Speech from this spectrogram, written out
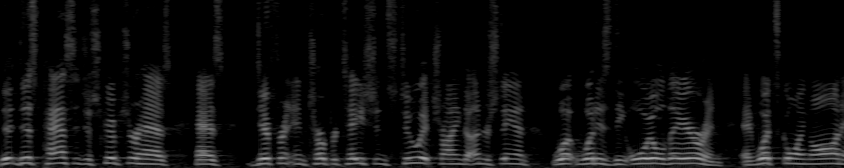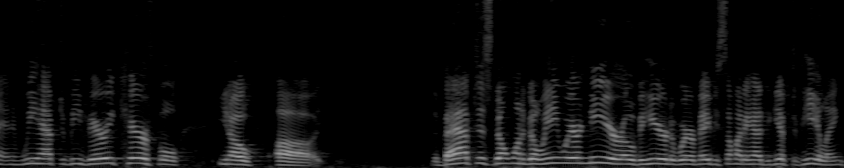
This passage of Scripture has, has different interpretations to it, trying to understand what, what is the oil there and, and what's going on. And we have to be very careful you know, uh, the Baptists don't want to go anywhere near over here to where maybe somebody had the gift of healing,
